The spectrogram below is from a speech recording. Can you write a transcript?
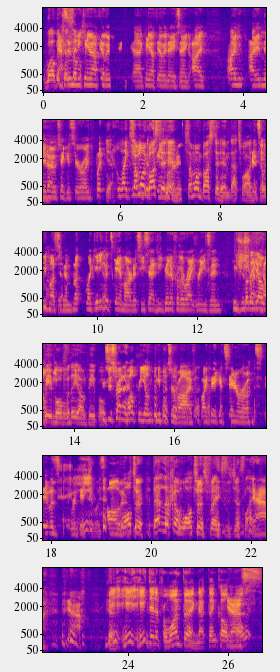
Well, Yes, because and then he came out the other uh, came out the other day saying, "I, I, I admit I was taking steroids, but yeah, like someone busted him. artist- Someone busted him. That's why he Yeah, somebody came out, busted yeah. him, but like any Yeah. good scam artist, he said he did it for the right reason. He's just for the trying to young help people, For the young people. He's just trying to help the young people survive by taking steroids. It was ridiculous. All of it. Walter, that look on Walter's face is just like Yeah. Yeah. Yeah. He, he he did it for one thing. That thing called yes.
